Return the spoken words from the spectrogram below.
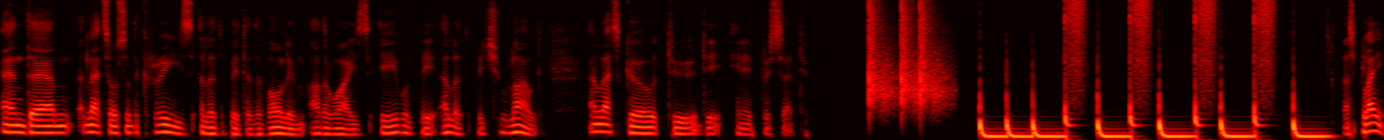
And um, let's also decrease a little bit of the volume, otherwise it will be a little bit too loud. and let's go to the init preset. Let's play.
